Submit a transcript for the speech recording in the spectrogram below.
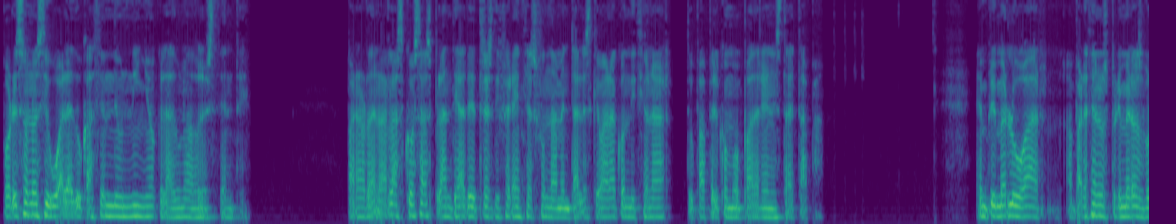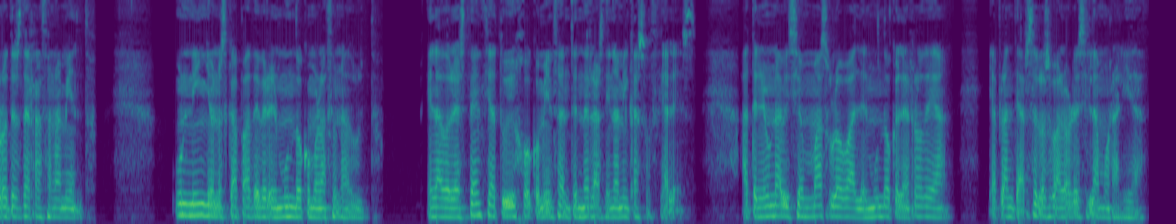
Por eso no es igual la educación de un niño que la de un adolescente. Para ordenar las cosas, planteate tres diferencias fundamentales que van a condicionar tu papel como padre en esta etapa. En primer lugar, aparecen los primeros brotes de razonamiento. Un niño no es capaz de ver el mundo como lo hace un adulto. En la adolescencia tu hijo comienza a entender las dinámicas sociales, a tener una visión más global del mundo que le rodea y a plantearse los valores y la moralidad.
